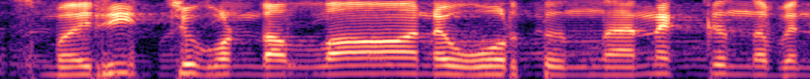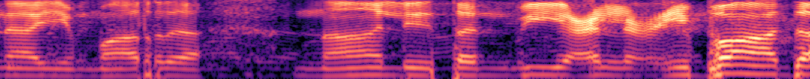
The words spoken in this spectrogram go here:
സ്മരിച്ചുകൊണ്ട് അള്ളാനെ ഓർത്ത് നനക്കുന്നവനായി മാറുക. നാല് തൻവി അൽ ഇബാദ.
